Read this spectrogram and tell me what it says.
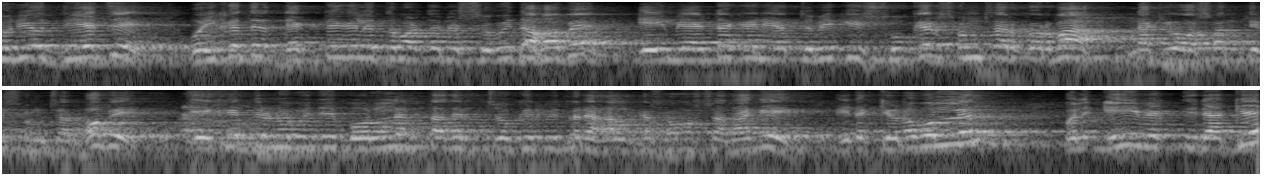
শরীয়ত দিয়েছে। ওই ক্ষেত্রে দেখতে গেলে তোমার জন্য সুবিধা হবে। এই মেয়েটাকে নিয়ে তুমি কি সুখের সংসার করবা, নাকি অশান্তির সংসার হবে? এই ক্ষেত্রে নবীজি বললেন, তাদের চোখের ভিতরে হালকা সমস্যা থাকে। এটা কেন বললেন? বলে এই ব্যক্তিটাকে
